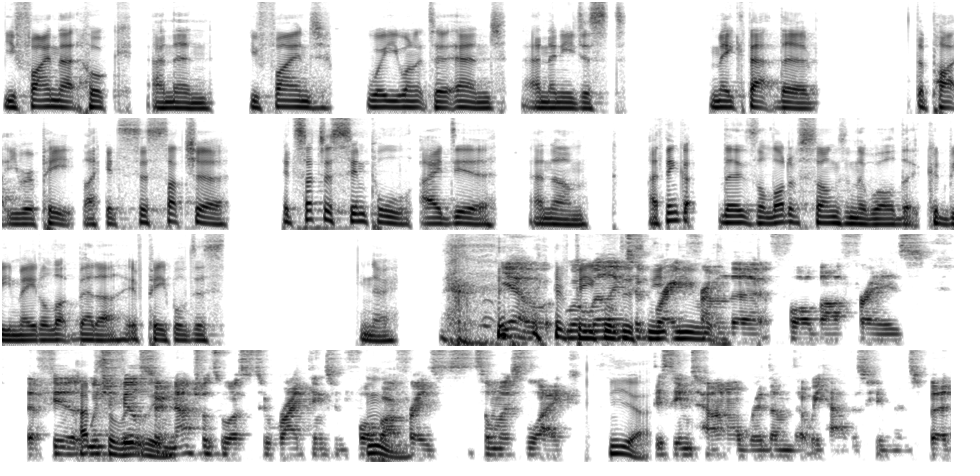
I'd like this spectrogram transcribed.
you find that hook and then you find where you want it to end and then you just make that the the part you repeat. Like it's just such a it's such a simple idea and um I think there's a lot of songs in the world that could be made a lot better if people just you know Yeah, if we're willing to break from the four bar phrase that feel which feels so natural to us to write things in four bar Mm. phrases. It's almost like yeah this internal rhythm that we have as humans. But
